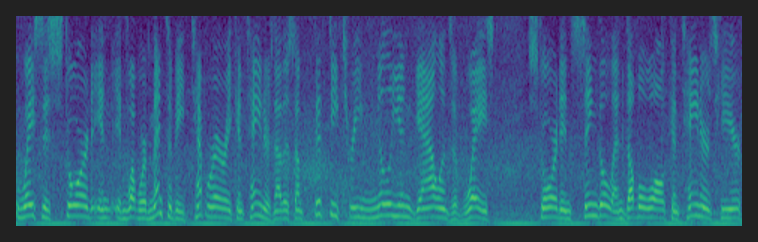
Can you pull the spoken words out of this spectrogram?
waste is stored in, in what were meant to be temporary containers. Now, there's some 53 million gallons of waste stored in single and double walled containers here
